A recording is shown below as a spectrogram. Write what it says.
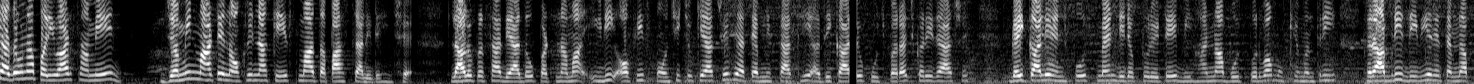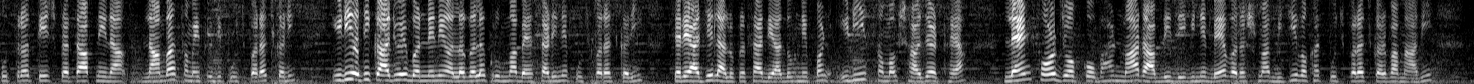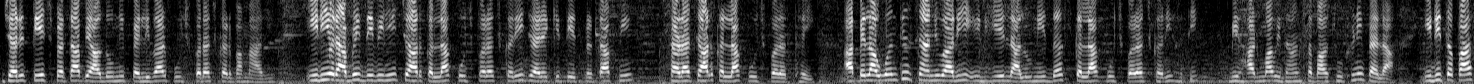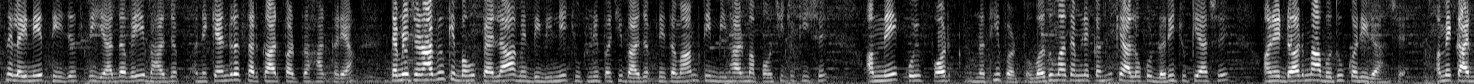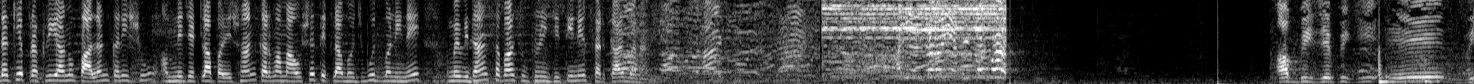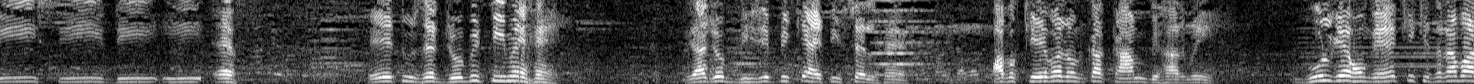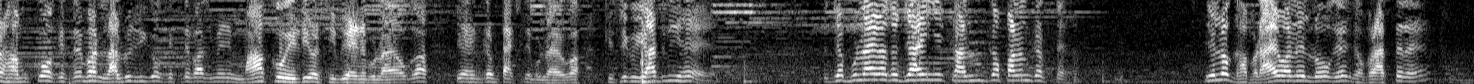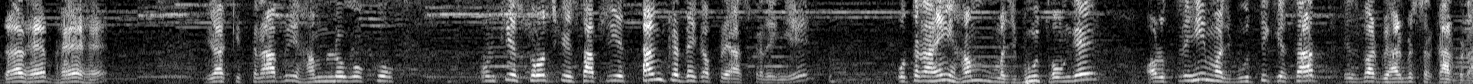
યાદવના પરિવાર સામે જમીન માટે નોકરીના કેસમાં તપાસ ચાલી રહી છે. લાલુ પ્રસાદ યાદવ પટનામાં ઈડી ઓફિસ પહોંચી ચૂક્યા છે, જ્યાં તેમની સાથે અધિકારીઓ પૂછપરછ કરી રહ્યા છે. ગઈકાલે એન્ફોર્સમેન્ટ ડિરેક્ટોરેટે બિહારના ભૂતપૂર્વ મુખ્યમંત્રી રાબડી દેવી અને તેમના પુત્ર તેજ પ્રતાપની લાંબા સમય સુધી પૂછપરછ કરી. ઈડી અધિકારીઓએ બંનેને અલગ અલગ રૂમમાં બેસાડીને પૂછપરછ કરી, જ્યારે આજે લાલુ પ્રસાદ યાદવને પણ ઈડી સમક્ષ હાજર થયા. લેન્ડ ફોર જોબ કૌભાંડમાં રાબડી દેવીને બે વર્ષમાં બીજી વખત પૂછપરછ કરવામાં આવી. જ્યારે તેજ પ્રતાપ યાદવની પહેલીવાર પૂછપરછ કરવામાં આવી. ઈડીએ રાબડી દેવીની ચાર કલાક પૂછપરછ કરી, જ્યારે કે તેજ પ્રતાપની સાડા ચાર કલાક પૂછપરછ થઈ. આ પહેલા ઓગણત્રીસ જાન્યુઆરીએ ઈડીએ લાલુની દસ કલાક પૂછપરછ કરી હતી. બિહારમાં વિધાનસભા ચૂંટણી પહેલા ઈડી તપાસને લઈને તેજસ્વી યાદવે ભાજપ અને કેન્દ્ર સરકાર પર પ્રહાર કર્યા. તેમણે જણાવ્યું કે બહુ પહેલા અમે દિલ્હીની ચૂંટણી પછી ભાજપની તમામ ટીમ બિહારમાં પહોંચી ચૂકી છે. અમને કોઈ ફરક નથી પડતો વધુમાં તેમણે કહ્યું કે આ લોકો ડરી ચૂક્યા છે અને ડરમાં આ બધું કરી રહ્યા છે અમે કાયદાકીય પ્રક્રિયાનું પાલન કરીશું અમને જેટલા પરેશાન કરવામાં આવશે તેટલા મજબૂત બનીને અમે વિધાનસભા ચૂંટણી જીતીને સરકાર બનાવીશું अब बीजेपी की A B C D E F A to Z जो भी टीमें हैं या जो बीजेपी के आईटी सेल हैं, अब केवल उनका काम बिहार में ही भूल गए होंगे कि कितना बार हमको, कितने बार लालू जी को, कितने बार मेरी माँ को ईडी और सीबीआई ने बुलाया होगा, या इनकम टैक्स ने बुलाया होगा, किसी को याद भी है? तो जब बुलाएगा तो जाएँगे, कानून का पालन करते हैं। ये लोग घबराए वाले लोग हैं, घबराते रहे, डर है, भय है। या कितना भी हम लोगों को उनके सोच के हिसाब से ये तंग करने का प्रयास करेंगे, उतना ही हम मज़बूत होंगे और उतनी ही मजबूती के साथ इस बार बिहार में सरकार बना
